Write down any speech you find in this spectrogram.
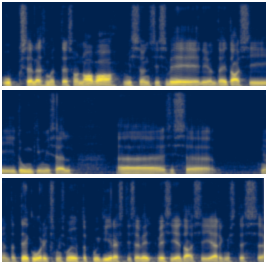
uks selles mõttes on ava, mis on siis vee nii-öelda edasitungimisel äh, siis äh, nii-öelda teguriks, mis mõjutab, kui kiiresti see vesi edasi järgmistesse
